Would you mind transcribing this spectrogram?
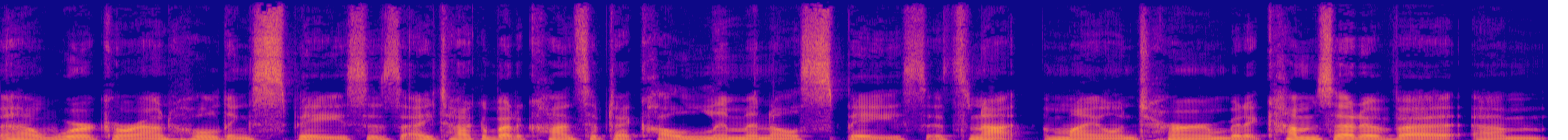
uh, work around holding space is I talk about a concept I call liminal space. It's not my own term, but it comes out of a um,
